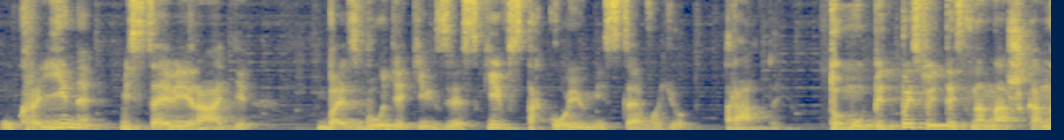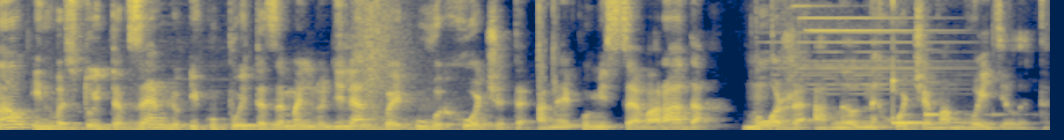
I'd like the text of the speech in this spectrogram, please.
України місцевій раді без будь-яких зв'язків з такою місцевою радою. Тому підписуйтесь на наш канал, інвестуйте в землю і купуйте земельну ділянку, яку ви хочете, а не яку місцева рада може, але не хоче вам виділити.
